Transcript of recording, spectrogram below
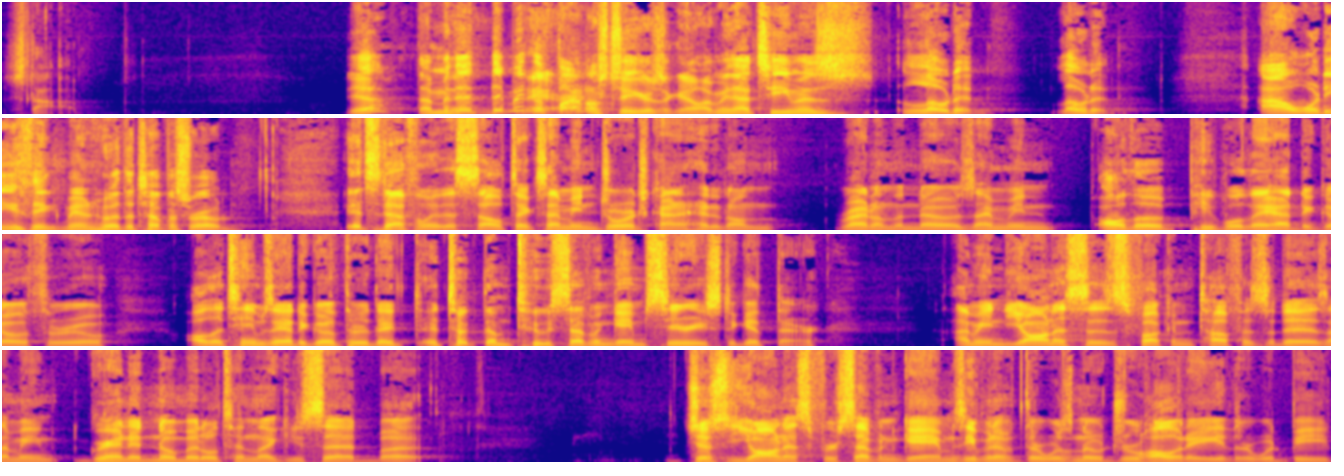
stop. Yeah, I mean they, they made the They finals two years ago. I mean that team is loaded, loaded. Al, what do you think, man? Who had the toughest road? It's definitely the Celtics. I mean, George kind of hit it on right on the nose. I mean, all the people they had to go through, all the teams they had to go through. They it took them two seven game series to get there. I mean, Giannis is fucking tough as it is. I mean, granted, no Middleton like you said, but just Giannis for seven games, even if there was no Jrue Holiday either, would be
